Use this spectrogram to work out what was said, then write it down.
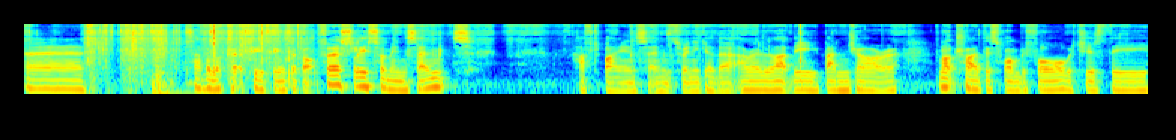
uh, let's have a look at a few things I've got. Firstly, some incense have to buy incense when you get there. I really like the Banjara. Not tried this one before, which is the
